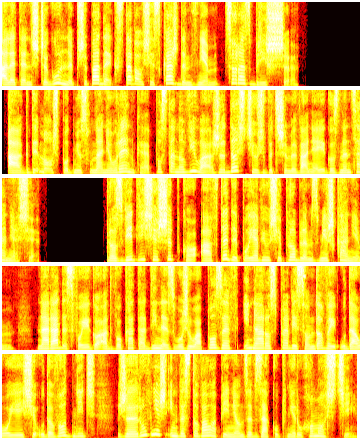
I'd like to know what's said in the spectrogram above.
Ale ten szczególny przypadek stawał się z każdym dniem coraz bliższy. A gdy mąż podniósł na nią rękę, postanowiła, że dość już wytrzymywania jego znęcania się. Rozwiedli się szybko, a wtedy pojawił się problem z mieszkaniem. Na radę swojego adwokata Dinę złożyła pozew i na rozprawie sądowej udało jej się udowodnić, że również inwestowała pieniądze w zakup nieruchomości.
